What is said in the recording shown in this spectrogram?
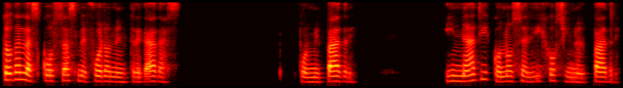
todas las cosas me fueron entregadas por mi Padre, y nadie conoce al Hijo sino el Padre,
